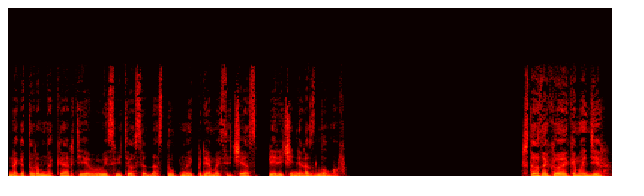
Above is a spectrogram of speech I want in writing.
на котором на карте высветился доступный прямо сейчас перечень разломов. «Что такое, командир?»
